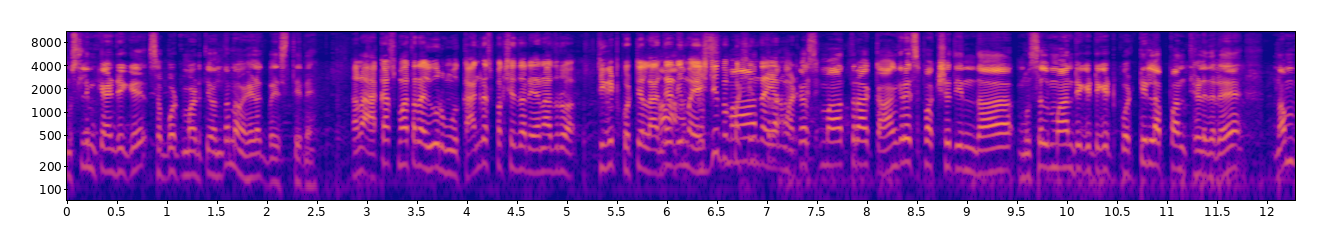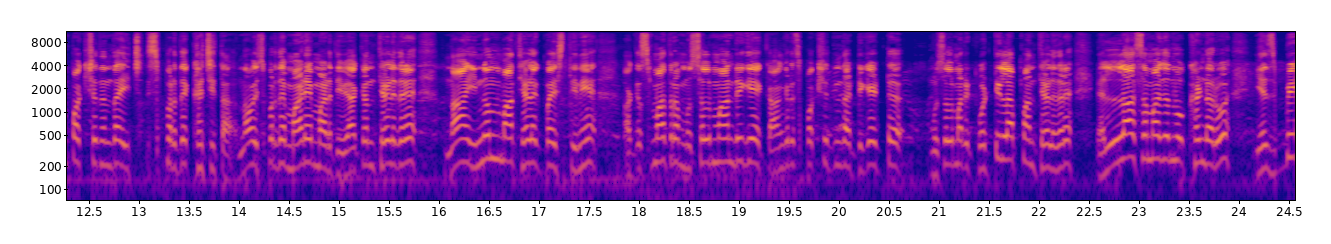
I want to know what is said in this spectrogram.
ಮುಸ್ಲಿಂ ಕ್ಯಾಂಡಿಗೆ ಸಪೋರ್ಟ್ ಮಾಡ್ತೀವಿ ಅಂತ ನಾವು ಹೇಳಕ್ಕೆ ಬಯಸ್ತೀನಿ. ಅಲ್ಲ ಅಕಸ್ಮಾತ್ ಇವರು ಕಾಂಗ್ರೆಸ್ ಪಕ್ಷದವರು ಏನಾದರೂ ಟಿಕೆಟ್ ಕೊಟ್ಟಿಲ್ಲ ಅಂದ್ರೆ ನಿಮ್ಮ ಎಸ್ ಡಿ ಪಿ ಪಕ್ಷದಿಂದ ಏನು ಮಾಡ್ತೀರಿ? ಅಕಸ್ಮಾತ್ ಕಾಂಗ್ರೆಸ್ ಪಕ್ಷದಿಂದ ಮುಸಲ್ಮಾನರಿಗೆ ಟಿಕೆಟ್ ಕೊಟ್ಟಿಲ್ಲಪ್ಪ ಅಂತ ಹೇಳಿದ್ರೆ ನಮ್ಮ ಪಕ್ಷದಿಂದ ಈ ಸ್ಪರ್ಧೆ ಖಚಿತ. ನಾವು ಈ ಸ್ಪರ್ಧೆ ಮಾಡೇ ಮಾಡ್ತೀವಿ. ಯಾಕಂತ ಹೇಳಿದ್ರೆ ನಾ ಇನ್ನೊಂದು ಮಾತು ಹೇಳಕ್ಕೆ ಬಯಸ್ತೀನಿ. ಅಕಸ್ಮಾತ್ ಮುಸಲ್ಮಾನರಿಗೆ ಕಾಂಗ್ರೆಸ್ ಪಕ್ಷದಿಂದ ಟಿಕೆಟ್ ಮುಸಲ್ಮಾನರಿಗೆ ಕೊಟ್ಟಿಲ್ಲಪ್ಪ ಅಂತ ಹೇಳಿದ್ರೆ ಎಲ್ಲ ಸಮಾಜದ ಮುಖಂಡರು S B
